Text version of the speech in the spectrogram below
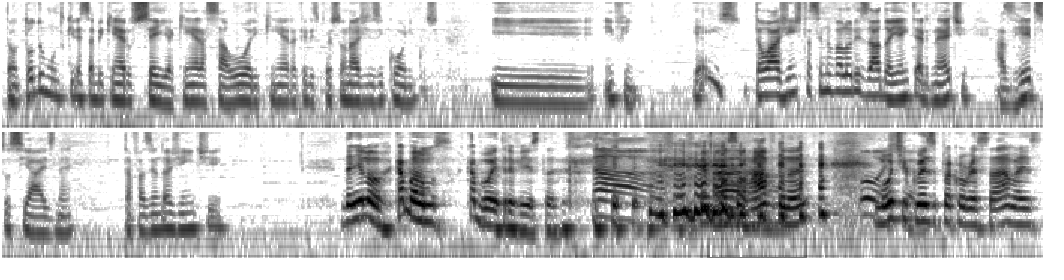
Então todo mundo queria saber quem era o Seiya, quem era Saori, quem eram aqueles personagens icônicos. E, enfim, e é isso. Então a gente está sendo valorizado aí, a internet, as redes sociais, né? Tá fazendo a gente... Danilo, acabamos. Acabou a entrevista. Ah, Passou rápido, né? Um monte de poxa. coisa pra conversar, mas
